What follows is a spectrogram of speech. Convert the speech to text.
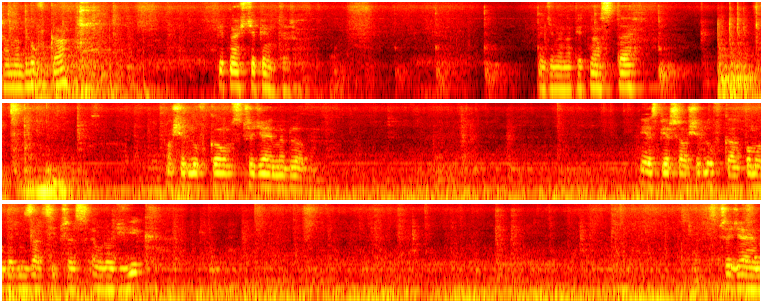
Pierwsza meblówka 15 pięter jedziemy na 15 osiedlówką z przedziałem meblowym Jest pierwsza osiedlówka po modernizacji przez Eurodźwig. Z przedziałem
